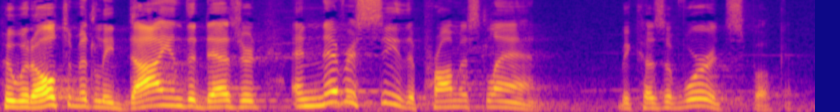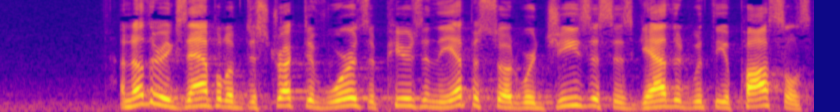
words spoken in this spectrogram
who would ultimately die in the desert and never see the promised land because of words spoken. Another example of destructive words appears in the episode where Jesus is gathered with the apostles,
